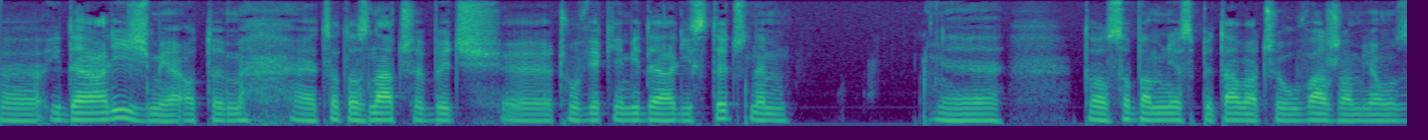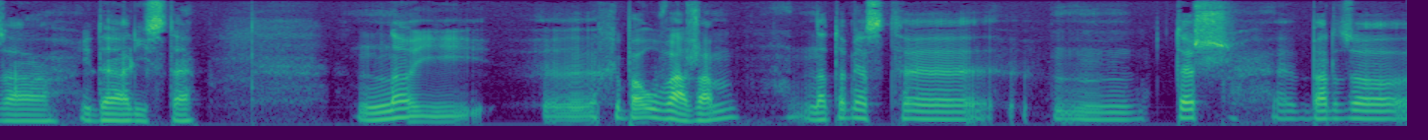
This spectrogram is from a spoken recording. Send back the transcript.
e, idealizmie, o tym, e, co to znaczy być e, człowiekiem idealistycznym to osoba mnie spytała, czy uważam ją za idealistę. No i y, chyba uważam. Natomiast y, mm, też bardzo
